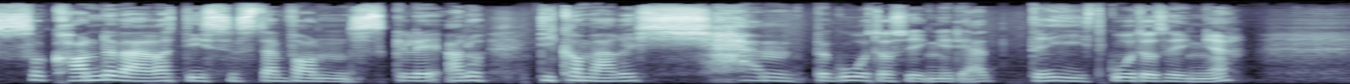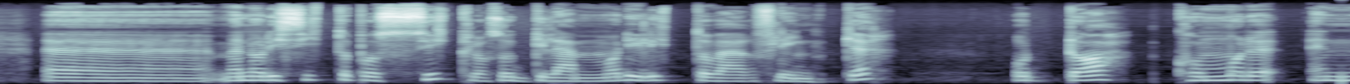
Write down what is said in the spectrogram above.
så kan det være at de syns det er vanskelig Eller de kan være kjempegode til å synge, de er dritgode til å synge. Eh, men når de sitter på sykler, så glemmer de litt å være flinke. Og da kommer det en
